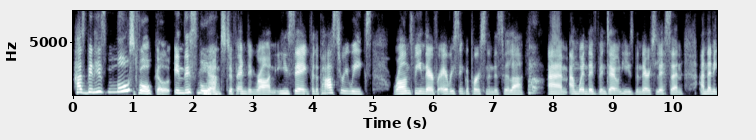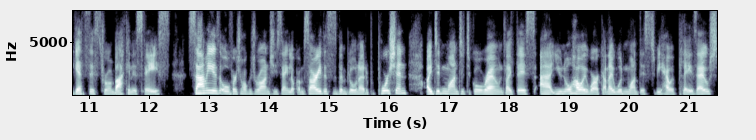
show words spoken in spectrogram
has been his most vocal in this moment yeah. defending Ron. He's saying for the past three weeks, Ron's been there for every single person in this villa. Um, and when they've been down, he's been there to listen. And then he gets this thrown back in his face. Sammy is over talking to Ron. She's saying, Look, I'm sorry this has been blown out of proportion. I didn't want it to go around like this. Uh, you know how I work, and I wouldn't want this to be how it plays out.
